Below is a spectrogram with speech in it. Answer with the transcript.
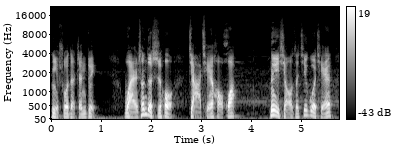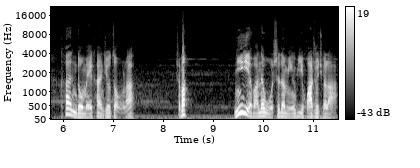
你说的真对，晚上的时候假钱好花。那小子接过钱，看都没看就走了。什么？你也把那五十的冥币花出去了？”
